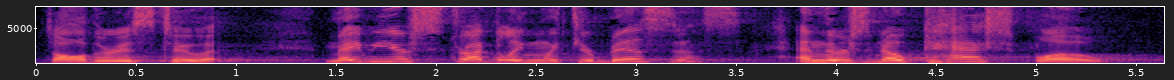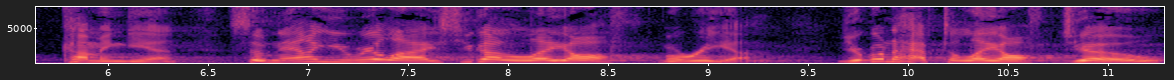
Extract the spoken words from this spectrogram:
That's all there is to it. Maybe you're struggling with your business and there's no cash flow coming in. So now you realize you got to lay off Maria. You're going to have to lay off Joe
